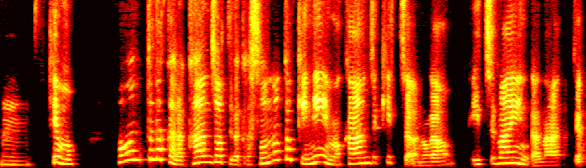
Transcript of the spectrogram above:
うん、でも、本当だから感情って、だからその時にも感じきっちゃうのが一番いいんだなって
